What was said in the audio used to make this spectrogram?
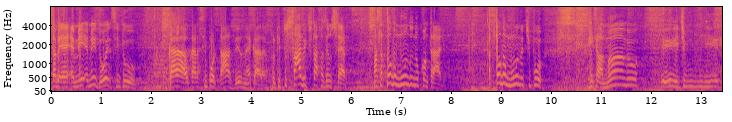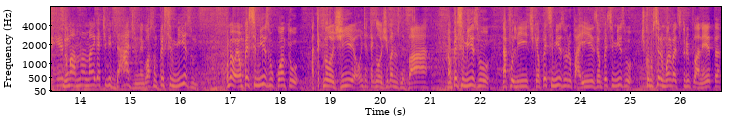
Sabe, é, é, meio, é meio doido, assim, tu. Cara, o cara se importar às vezes, né, cara? Porque tu sabe que tu tá fazendo certo. Mas tá todo mundo no contrário. Tá todo mundo, tipo, reclamando, e, tipo, e, e numa, numa negatividade, num negócio, num pessimismo. Ô, meu, é um pessimismo quanto à tecnologia, onde a tecnologia vai nos levar. É um pessimismo na política, é um pessimismo no país, é um pessimismo de como o ser humano vai destruir o planeta.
